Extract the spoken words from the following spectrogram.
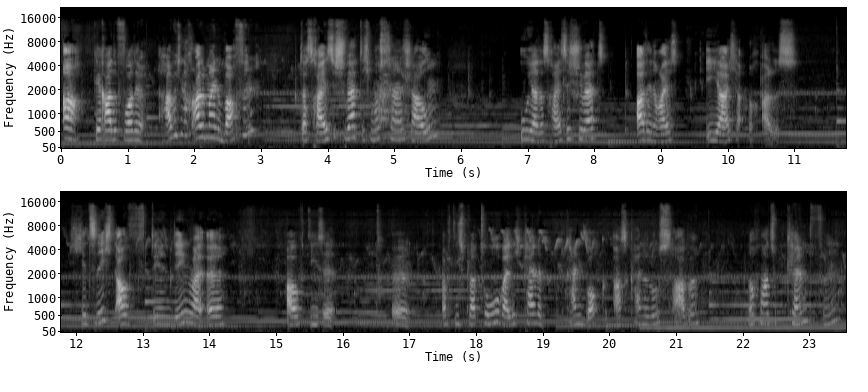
Ah, gerade vor der habe ich noch alle meine Waffen? Das Reiseschwert, ich muss schnell schauen. Oh ja, das Reiseschwert. Ah, den Reis. Ja, ich habe noch alles. Ich jetzt nicht auf den Ding, weil äh, auf diese äh, auf dieses Plateau, weil ich keine keinen Bock, also keine Lust habe, nochmal zu kämpfen.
